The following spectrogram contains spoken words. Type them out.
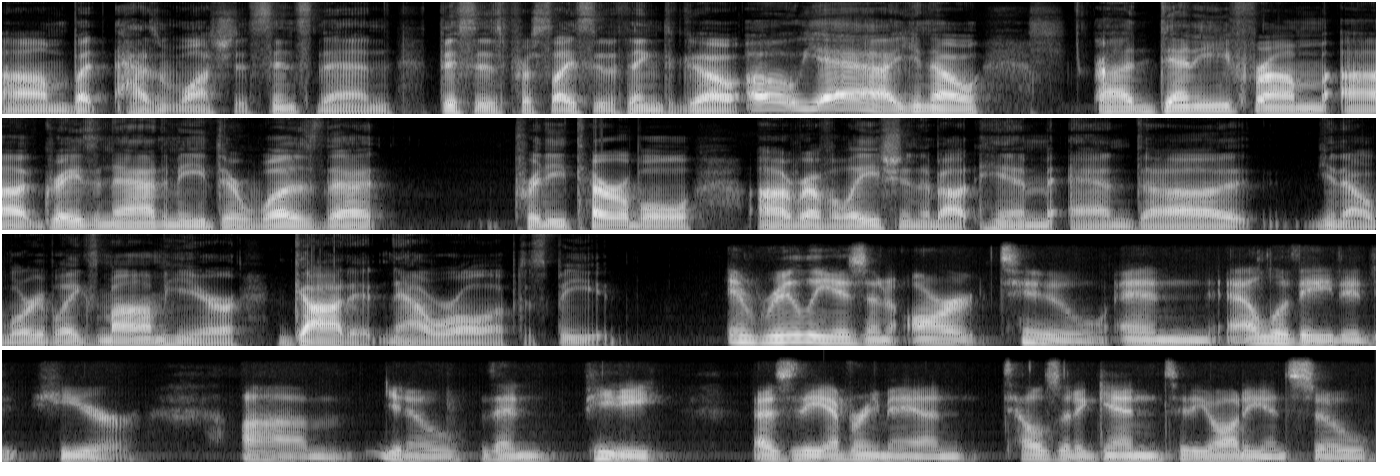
um, but hasn't watched it since then. This is precisely the thing to go. Oh yeah, you know, uh, Denny from uh, Grey's Anatomy. There was that pretty terrible uh, revelation about him and uh, you know Laurie Blake's mom here. Got it. Now we're all up to speed. It really is an art too, and elevated here. Um, you know, then Petey, as the everyman, tells it again to the audience, so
